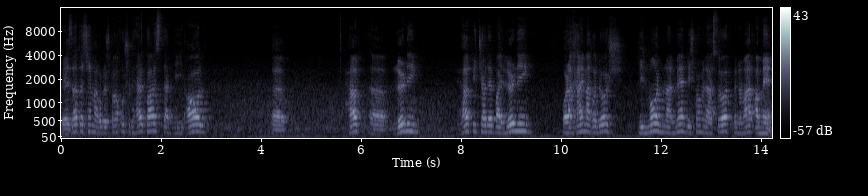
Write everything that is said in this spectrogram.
Be'ezat Hashem HaKadosh Baruch Hu should help us that we all uh, help uh, learning, help each other by learning אור החיים הקדוש, ללמוד, ללמד, לשמוע ולעשות, ונאמר אמן.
